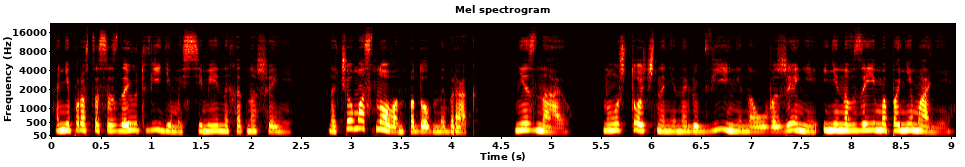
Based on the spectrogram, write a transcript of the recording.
Они просто создают видимость семейных отношений. На чем основан подобный брак? Не знаю. Но уж точно не на любви, не на уважении и не на взаимопонимании.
